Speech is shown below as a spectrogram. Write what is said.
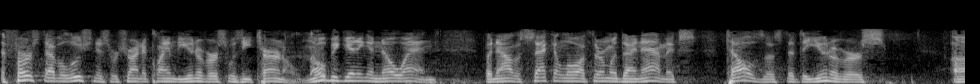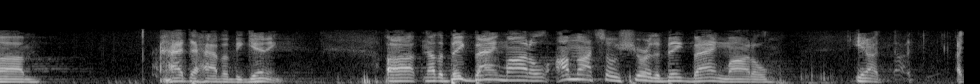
the first evolutionists were trying to claim the universe was eternal, no beginning and no end. But now the second law of thermodynamics tells us that the universe um, had to have a beginning. Uh, now, the Big Bang model, I'm not so sure the Big Bang model, you know, I,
